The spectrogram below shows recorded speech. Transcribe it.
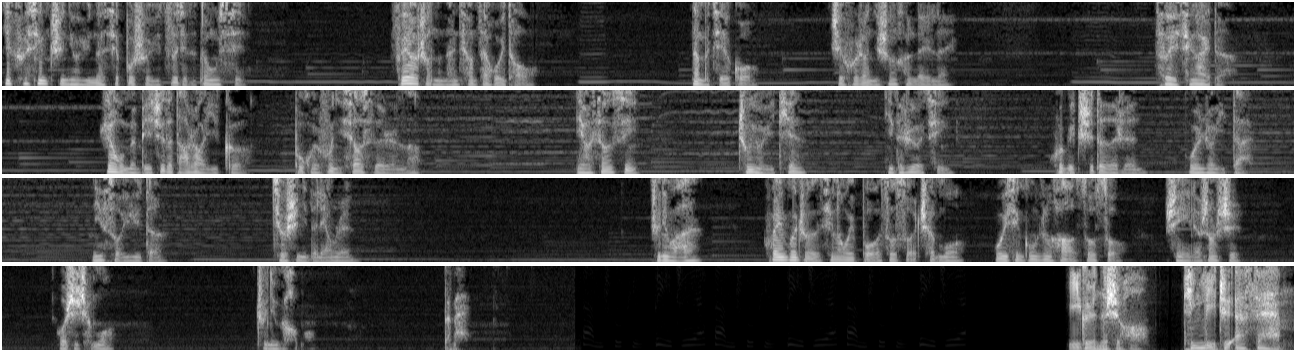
一颗心执拗于那些不属于自己的东西，非要撞到南墙才回头，那么结果只会让你伤痕累累。所以，亲爱的，让我们别去再打扰一个不回复你消息的人了。你要相信，终有一天，你的热情会被值得的人温柔以待。你所遇的，就是你的良人。祝你晚安，欢迎关注我的新浪微博，搜索“沉默”，微信公众号搜索“深夜疗伤室”。我是沉默，祝你有个好梦，拜拜。一个人的时候，听荔枝 FM。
